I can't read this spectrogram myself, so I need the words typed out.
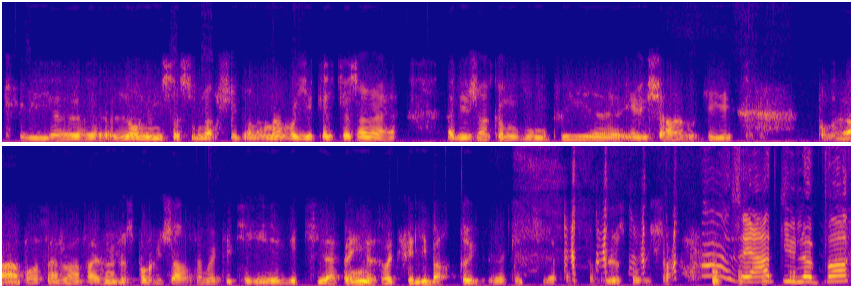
Puis euh, là, on a mis ça sur le marché, on en a envoyé quelques-uns à, à des gens comme vous, puis euh, et Richard, qui pour ah, en passant, je vais en faire un juste pour Richard. Ça va être écrit avec des petits lapins, là, ça va être écrit liberté avec les petits lapins. Ça va être juste pour Richard. J'ai hâte qu'il le porte.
